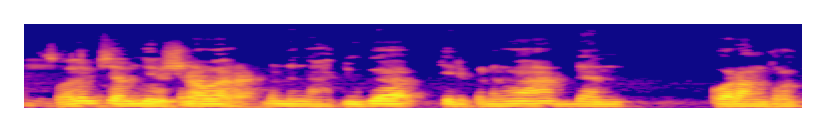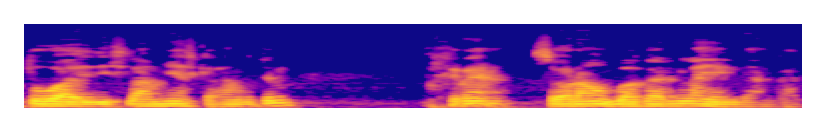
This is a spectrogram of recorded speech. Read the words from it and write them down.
Hmm. soalnya bisa menjadi penengah, menengah juga jadi penengah dan orang tertua di Islamnya segala macam akhirnya seorang Abu Bakar inilah yang diangkat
